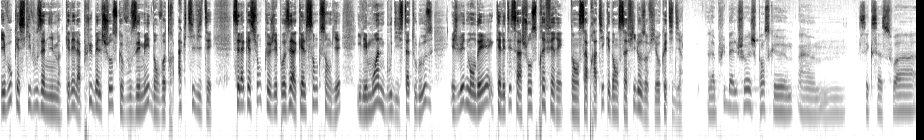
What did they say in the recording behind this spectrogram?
Et vous, qu'est-ce qui vous anime? Quelle est la plus belle chose que vous aimez dans votre activité? C'est la question que j'ai posée à Kelsang Sanguier. Il est moine bouddhiste à Toulouse et je lui ai demandé quelle était sa chose préférée dans sa pratique et dans sa philosophie au quotidien. La plus belle chose, je pense que euh, c'est que ça soit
